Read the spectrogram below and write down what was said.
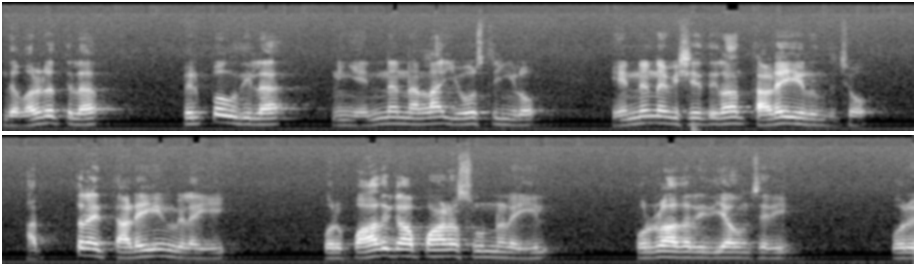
இந்த வருடத்தில் பிற்பகுதியில் நீங்கள் என்னென்னலாம் யோசித்தீங்களோ என்னென்ன விஷயத்துக்கெலாம் தடை இருந்துச்சோ அத்தனை தடையும் விலகி ஒரு பாதுகாப்பான சூழ்நிலையில் பொருளாதார ரீதியாகவும் சரி ஒரு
